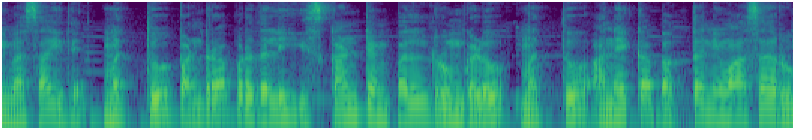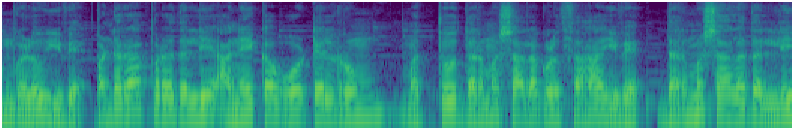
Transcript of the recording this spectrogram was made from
ನಿವಾಸ ಇದೆ. ಮತ್ತು ಪಂಡರಾಪುರದಲ್ಲಿ ಇಸ್ಕಾನ್ ಟೆಂಪಲ್ ರೂಮ್ಗಳು ಮತ್ತು ಅನೇಕ ಭಕ್ತ ನಿವಾಸ ರೂಮ್ಗಳು ಇವೆ. ಪಂಡರಾಪುರದಲ್ಲಿ ಅನೇಕ ಹೋಟೆಲ್ ರೂಮ್ ಮತ್ತು ಧರ್ಮಶಾಲಾಗಳು ಸಹ ಇವೆ. ಧರ್ಮಶಾಲಾದಲ್ಲಿ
